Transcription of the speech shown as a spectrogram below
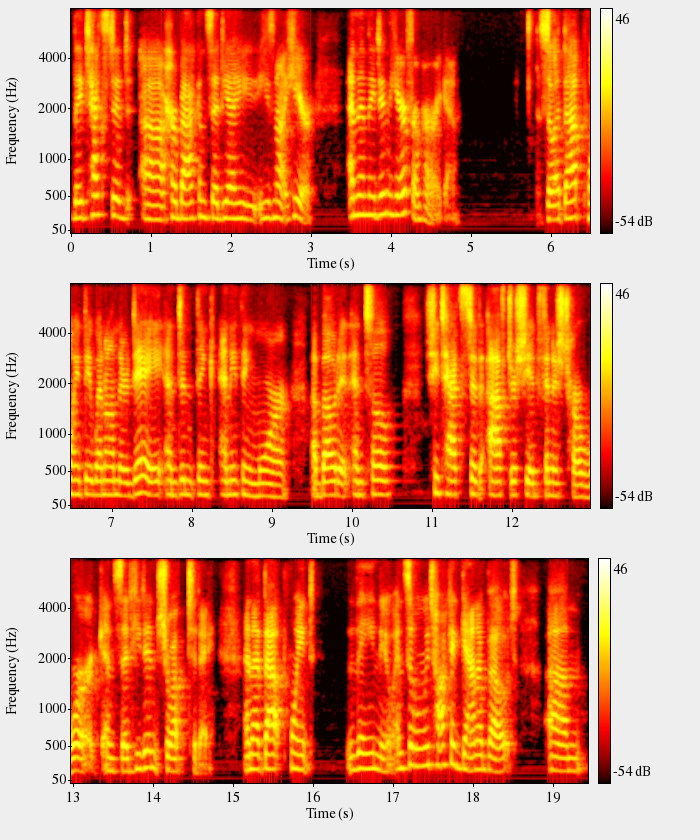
they texted uh, her back and said, yeah, he, he's not here. And then they didn't hear from her again. So at that point, they went on their day and didn't think anything more about it until she texted after she had finished her work and said, he didn't show up today. And at that point, they knew. And so when we talk again about um,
